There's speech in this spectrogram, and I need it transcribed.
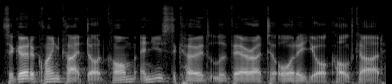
So go to coinkite.com and use the code Livera to order your cold card.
